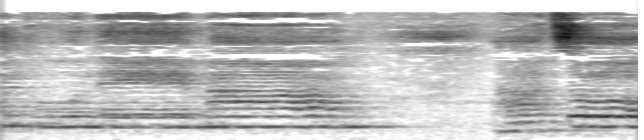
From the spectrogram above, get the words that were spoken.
Ďakujem krásne stovicou,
